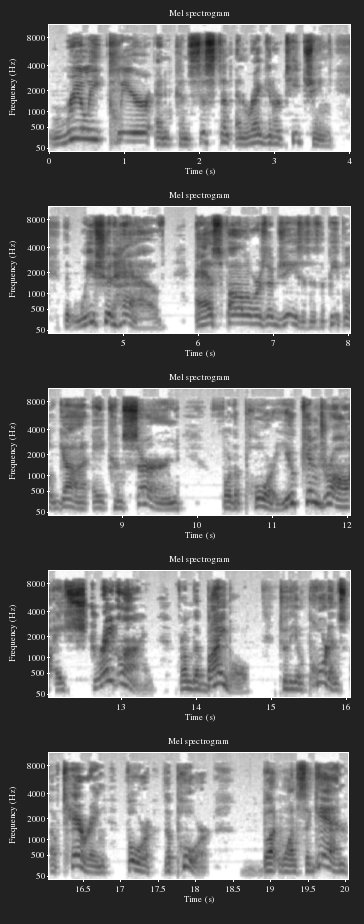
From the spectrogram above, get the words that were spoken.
really clear and consistent and regular teaching that we should have as followers of Jesus, as the people of God, a concern for the poor. You can draw a straight line from the Bible to the importance of caring for the poor. But once again,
